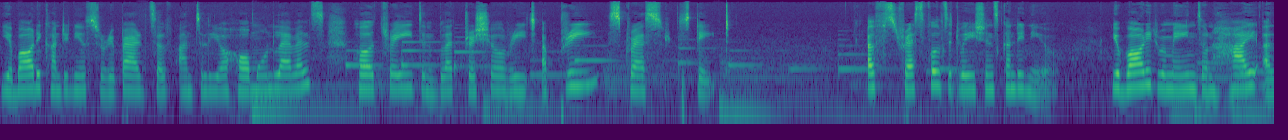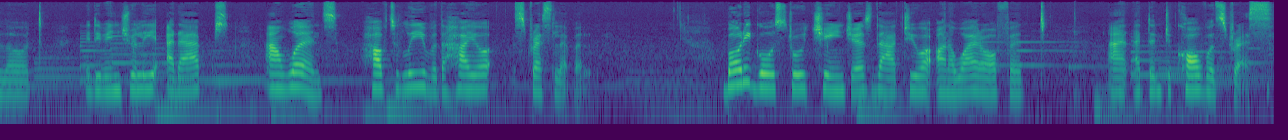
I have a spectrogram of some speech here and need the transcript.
your body continues to repair itself until your hormone levels, heart rate, and blood pressure reach a pre stress state. If stressful situations continue, your body remains on high alert. It eventually adapts and learns how to live with a higher stress level. Body goes through changes that you are unaware of it and attempt to with stress.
